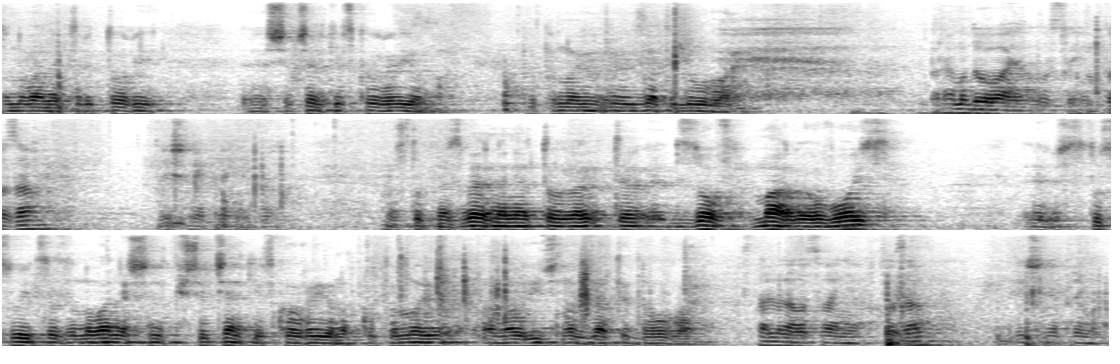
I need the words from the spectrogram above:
зонування території Шевченківського району. Пропоную взяти до уваги. Беремо до уваги, голосуємо. Хто за? Рішення прийнято. Наступне звернення ДЗОВ Марвел Войс стосується зонування Шевченківського району. Пропоную аналогічно взяти до уваги. Ставлю на голосування. Хто за? Рішення прийнято.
